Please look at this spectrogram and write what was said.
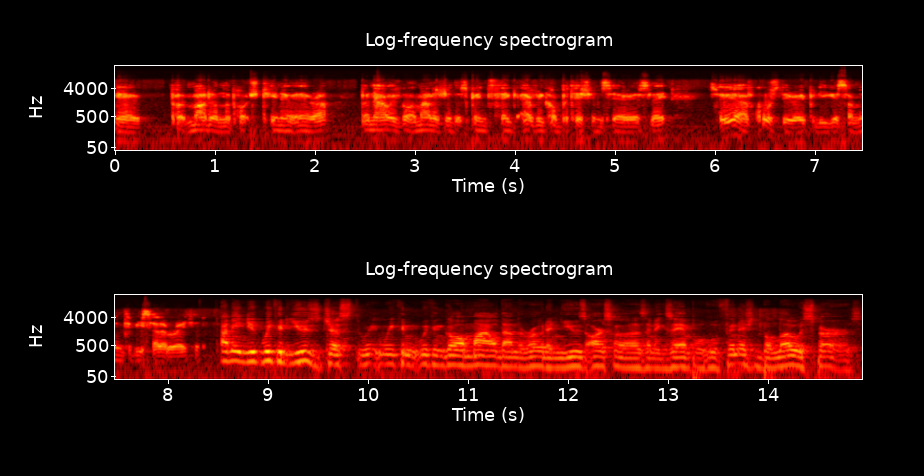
you know, put mud on the Pochettino era. But now we've got a manager that's going to take every competition seriously. So yeah, of course, the Europa League is something to be celebrated. I mean, you, we could use just we, we can we can go a mile down the road and use Arsenal as an example, who finished below Spurs.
